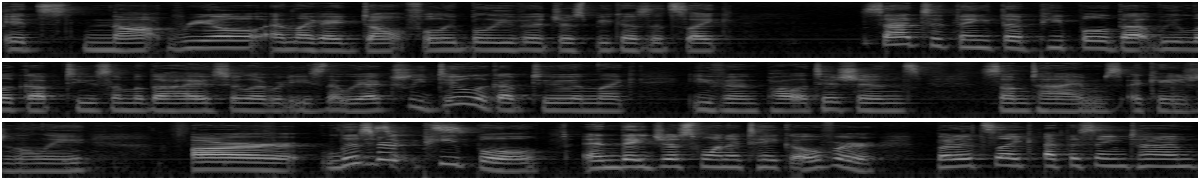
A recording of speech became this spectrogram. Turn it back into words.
it's not real and like I don't fully believe it just because it's like sad to think that people that we look up to, some of the highest celebrities that we actually do look up to and like even politicians sometimes occasionally are lizard Lizards. people and they just want to take over. But it's like at the same time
